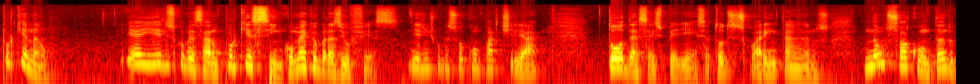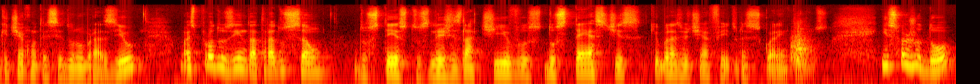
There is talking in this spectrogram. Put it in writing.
Por que não? E aí eles começaram, por que sim? Como é que o Brasil fez? E a gente começou a compartilhar toda essa experiência, todos esses 40 anos, não só contando o que tinha acontecido no Brasil, mas produzindo a tradução dos textos legislativos, dos testes que o Brasil tinha feito nesses 40 anos. Isso ajudou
